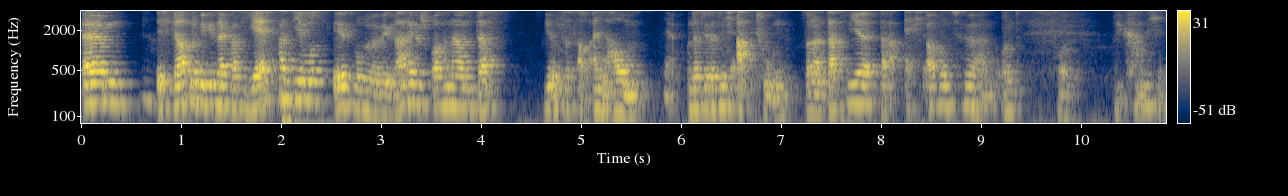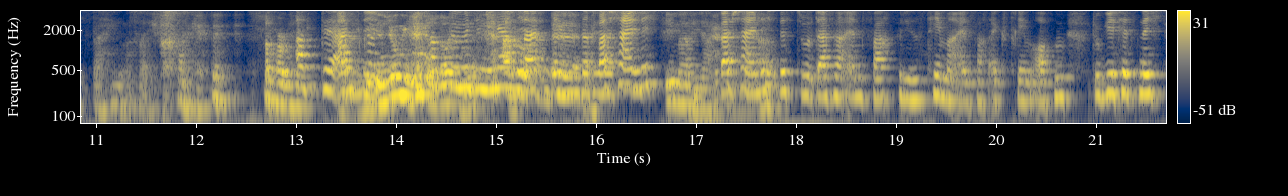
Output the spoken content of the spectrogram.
Ähm, ich glaube nur, wie gesagt, was jetzt passieren muss, ist, worüber wir gerade gesprochen haben, dass wir uns das auch erlauben. Ja. Und dass wir das nicht abtun, sondern dass wir da echt auf uns hören. Und Voll. Wie kam ich jetzt dahin? Was war die Frage? Sorry. Ob du alles mit gut, den jungen, jungen ob du mit den jüngeren Also, Leuten äh, Wahrscheinlich Immer wieder. Wahrscheinlich Ja. bist du dafür einfach für dieses Thema einfach extrem offen. Du gehst jetzt nicht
